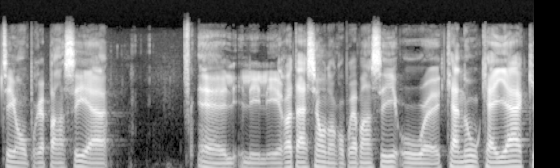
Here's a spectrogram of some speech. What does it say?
tu sais, on pourrait penser à euh, les, rotations. Donc, on pourrait penser au euh, canot, kayak,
